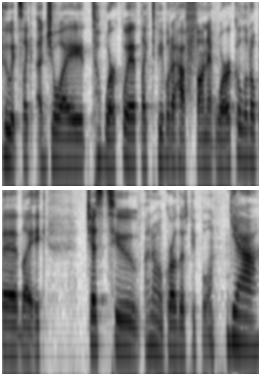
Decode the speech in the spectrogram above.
who it's like a joy to work with, like to be able to have fun at work a little bit, like just to I don't know, grow those people. Yeah.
